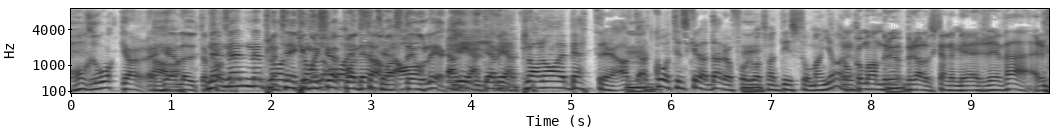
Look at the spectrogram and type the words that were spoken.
Hon råkar hälla ut en Men, men, men, plan, tänk om hon köper en samma storlek. Ja, jag vet, jag vet. Plan A är bättre. Att, att gå till en skräddare och få det låta som att det är så man gör Hon kommer ha en brö- bröllopsklänning med revär.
